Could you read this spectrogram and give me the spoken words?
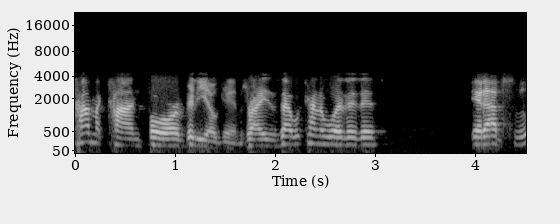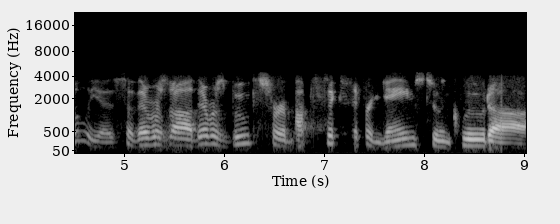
Comic Con for video games, right? Is that what kind of what it is? It absolutely is. So there was uh, there was booths for about six different games to include. Uh,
